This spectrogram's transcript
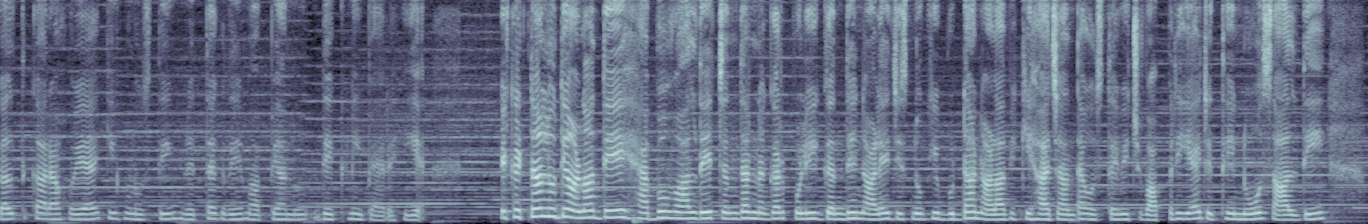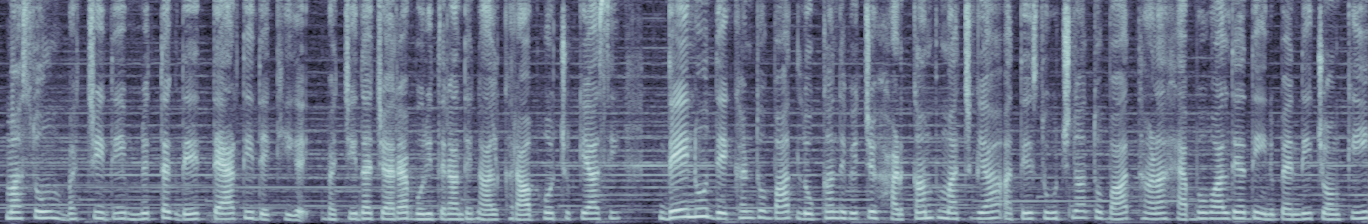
ਗਲਤ ਕਾਰਾ ਹੋਇਆ ਹੈ ਕਿ ਹੁਣ ਉਸ ਦੀ ਮ੍ਰਿਤਕ ਦੇ ਮਾਪਿਆਂ ਨੂੰ ਦੇਖਣੀ ਪੈ ਰਹੀ ਹੈ। ਇਹ ਘਟਨਾ ਲੁਧਿਆਣਾ ਦੇ ਹੈਬੋਵਾਲ ਦੇ ਚੰਦਰ ਨਗਰ ਪੁਲੀ ਗੰਦੇ ਨਾਲੇ ਜਿਸ ਨੂੰ ਕਿ ਬੁੱਢਾ ਨਾਲਾ ਵੀ ਕਿਹਾ ਜਾਂਦਾ, ਉਸ ਦੇ ਵਿੱਚ ਵਾਪਰੀ ਹੈ, ਜਿੱਥੇ 9 ਸਾਲ ਦੀ ਮਾਸੂਮ ਬੱਚੀ ਦੀ ਮ੍ਰਿਤਕ ਦੇ ਤੈਰਦੀ ਦੇਖੀ ਗਈ। ਬੱਚੀ ਦਾ ਚਿਹਰਾ ਬੁਰੀ ਤਰ੍ਹਾਂ ਦੇ ਨਾਲ ਖਰਾਬ ਹੋ ਚੁੱਕਿਆ ਸੀ। ਦੇਹ ਨੂੰ ਦੇਖਣ ਤੋਂ ਬਾਅਦ ਲੋਕਾਂ ਦੇ ਵਿੱਚ ਹੜਕੰਪ ਮਚ ਗਿਆ ਅਤੇ ਸੂਚਨਾ ਤੋਂ ਬਾਅਦ ਥਾਣਾ ਹੈਬੋਵਾਲ ਦੇ ਅਧੀਨ ਪੈਂਦੀ ਚੌਂਕੀ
